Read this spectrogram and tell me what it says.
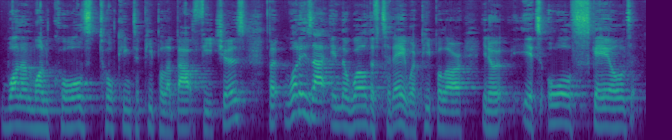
one-on-one calls, talking to people about features. But what is that in the world of today where people are, you know, it's all scaled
